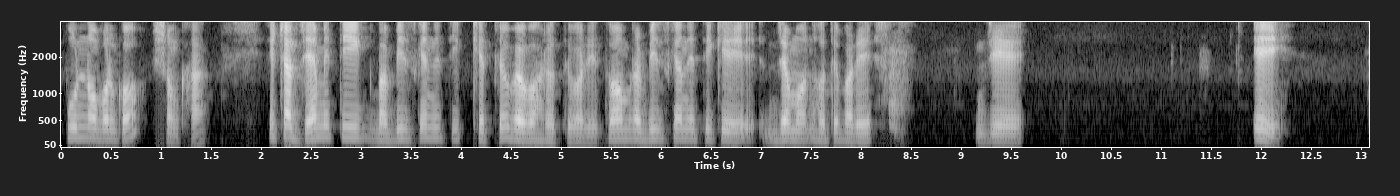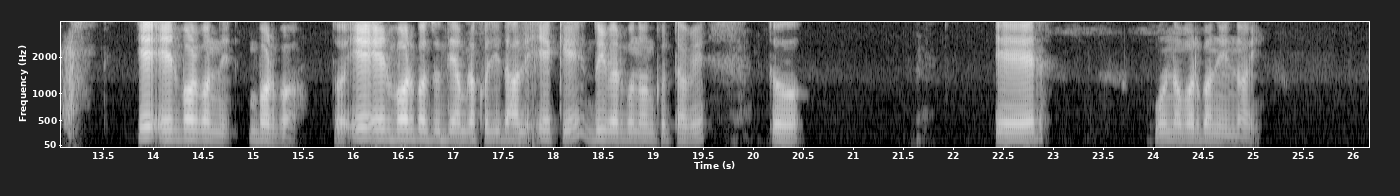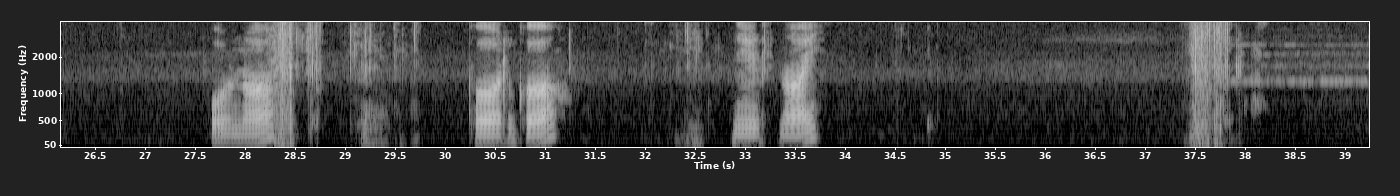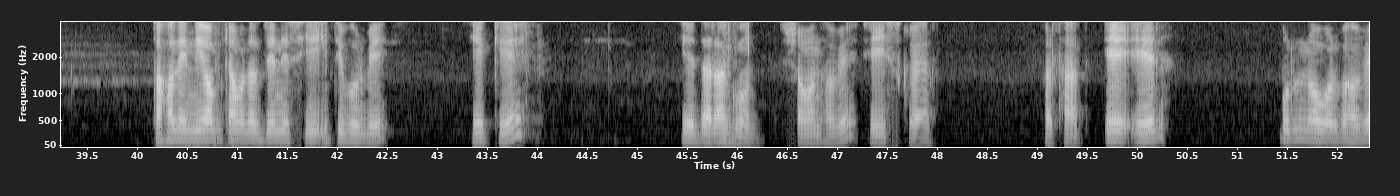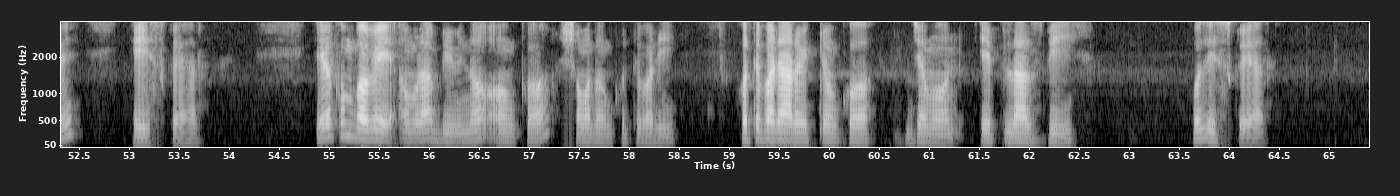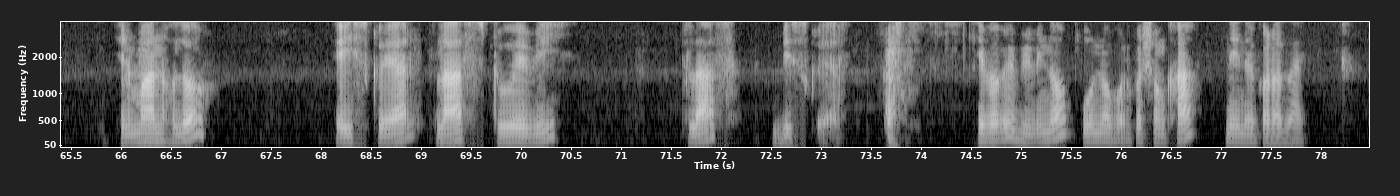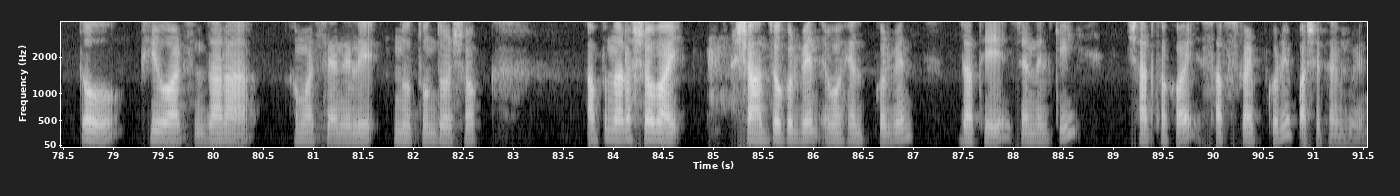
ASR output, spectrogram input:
পূর্ণবর্গ সংখ্যা। এটা জ্যামিতিক বা বীজগাণিতিক ক্ষেত্রেও ব্যবহার হতে পারে। তো আমরা বীজগাণিতিকে যেমন হতে পারে যে এ এ এর বর্গ বর্গ। তো এ এর বর্গ যদি আমরা খুঁজি তাহলে এ কে দুইবার গুণন করতে হবে। তো এর পূর্ণবর্গ নির্ণয়। পূর্ণ বর্গ নির্ণয় তাহলে নিয়মটা আমরা জেনেছি ইতিপূর্বে এ কে এ দ্বারা গুণ সমান হবে এ স্কোয়ার। অর্থাৎ এ এর পূর্ণবর্গ হবে এ স্কোয়ার। এরকম ভাবে আমরা বিভিন্ন অঙ্ক সমাধান করতে পারি। হতে পারে আরও একটি অঙ্ক, যেমন A plus B whole square এর মান হলো A square plus two A B plus B square এভাবে বিভিন্ন পূর্ণবর্গ সংখ্যা নির্ণয় করা যায়। তো ভিউয়ার্স যারা আমার চ্যানেলে নতুন দর্শক, আপনারা সবাই সাহায্য করবেন এবং হেল্প করবেন যাতে চ্যানেলটি সার্থক হয়। সাবস্ক্রাইব করে পাশে থাকবেন।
